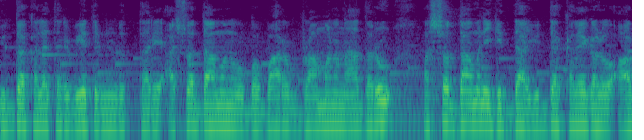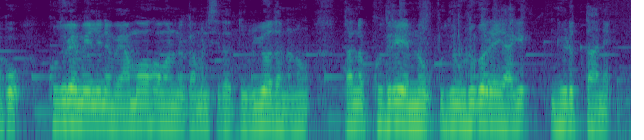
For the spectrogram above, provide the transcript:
ಯುದ್ಧ ಕಲೆ ತರಬೇತಿ ನೀಡುತ್ತಾರೆ. ಅಶ್ವತ್ಥಾಮನು ಒಬ್ಬ ಬಾರ ಬ್ರಾಹ್ಮಣನಾದರೂ ಅಶ್ವತ್ಥಾಮನಿಗಿದ್ದ ಯುದ್ಧ ಕಲೆಗಳು ಹಾಗೂ ಕುದುರೆ ಮೇಲಿನ ವ್ಯಾಮೋಹವನ್ನು ಗಮನಿಸಿದ ದುರ್ಯೋಧನನು ತನ್ನ ಕುದುರೆಯನ್ನು ಉಡುಗೊರೆಯಾಗಿ ನೀಡುತ್ತಾನೆ.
